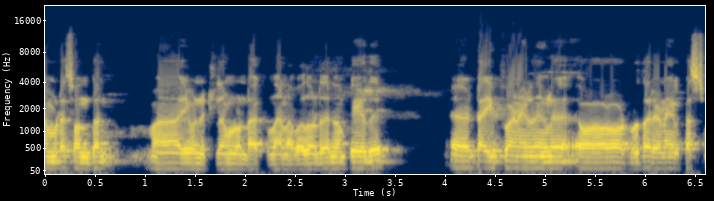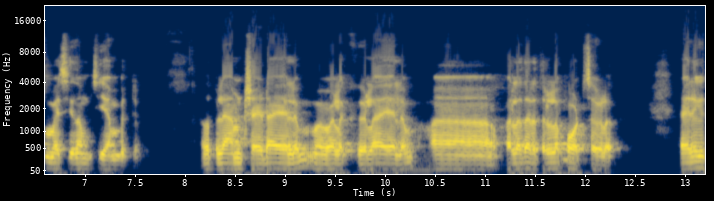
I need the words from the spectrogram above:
നമ്മുടെ സ്വന്തം യൂണിറ്റിൽ നമ്മൾ ഉണ്ടാക്കുന്നതാണ്. അപ്പോൾ അതുകൊണ്ട് തന്നെ നമുക്ക് ഏത് ടൈപ്പ് വേണമെങ്കിലും നിങ്ങൾ ഓർഡർ തരണമെങ്കിൽ കസ്റ്റമൈസ് ചെയ്ത് നമുക്ക് ചെയ്യാൻ പറ്റും. അതിപ്പോൾ ലാംപ് ഷെയ്ഡ് ആയാലും വിളക്കുകളായാലും പലതരത്തിലുള്ള പോട്ട്സുകൾ അതിന്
